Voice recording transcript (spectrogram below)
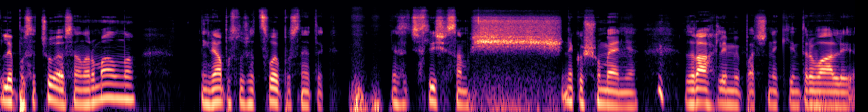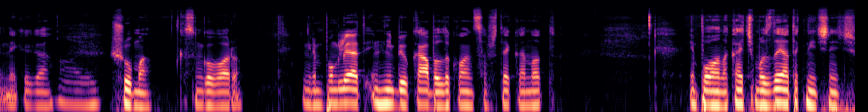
lepo se čuje, vse je normalno, in grem poslušati svoj posnetek. In se če sliši samo šš, neko šumenje, z rahlimi pač neki intervali nekega šuma, ko sem govoril. In grem pogledat, in ni bil kabel do konca všteka not. In pa na kaj ćemo zdaj, ja, tak nič, nič.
